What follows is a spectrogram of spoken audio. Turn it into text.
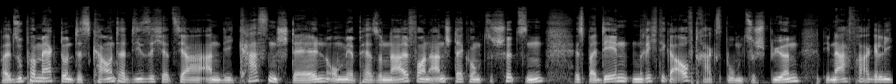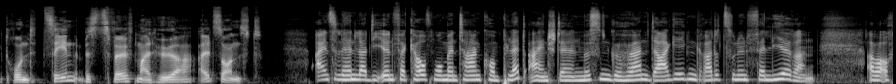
weil Supermärkte und Discounter, die sich jetzt ja an die Kassen stellen, um ihr Personal vor einer Ansteckung zu schützen, ist bei denen ein richtiger Auftragsboom zu spüren. Die Nachfrage liegt rund 10 bis 12 Mal höher als sonst. Einzelhändler, die ihren Verkauf momentan komplett einstellen müssen, gehören dagegen gerade zu den Verlierern. Aber auch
